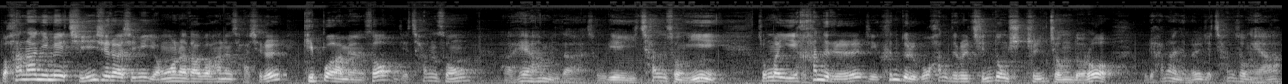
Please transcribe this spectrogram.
또 하나님의 진실하심이 영원하다고 하는 사실을 기뻐하면서 이제 찬송 해야 합니다. 그래서 우리의 이 찬송이 정말 이 하늘을 흔들고 하늘을 진동시킬 정도로 우리 하나님을 이제 찬송해야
